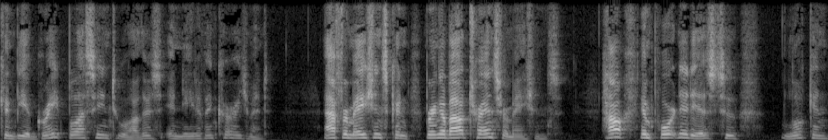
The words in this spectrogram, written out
can be a great blessing to others in need of encouragement. Affirmations can bring about transformations. How important it is to look and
